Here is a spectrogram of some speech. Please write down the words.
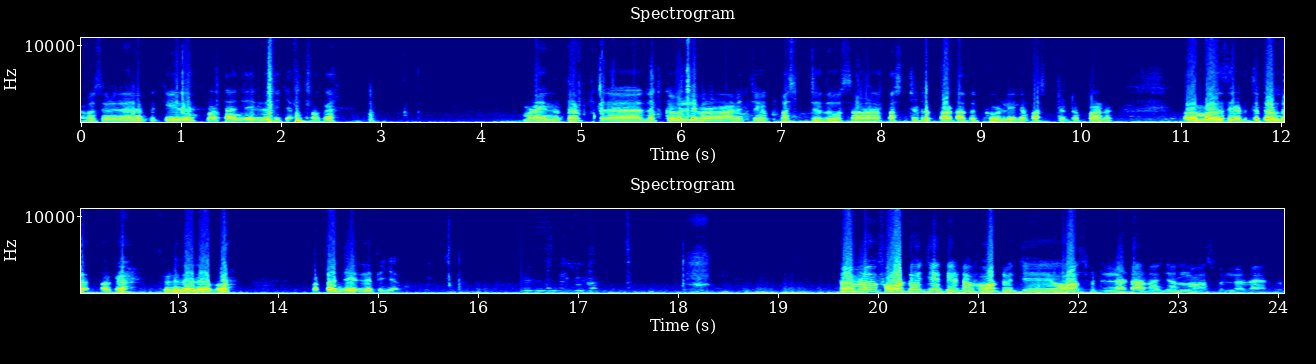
അപ്പൊ സുനിതനെ പിക്ക് ചെയ്ത് മട്ടാഞ്ചേരിയിൽ എത്തിക്കാം. ഓക്കെ? നമ്മുടെ ഇന്നത്തെ ദുഃഖവെള്ളി പ്രമാണിച്ച് ഫസ്റ്റ് ദിവസം ഫസ്റ്റ് ട്രിപ്പ് ട്രിപ്പാട്ടോ ദുഃഖവെള്ളിയിലെ ഫസ്റ്റ് ട്രിപ്പാണ് അപ്പൊ നമ്മൾ എടുത്തിട്ടുണ്ട്. ഓക്കെ. സുനിതനെ അപ്പൊ പട്ടാഞ്ചേരിയിൽ എത്തിക്കാം. നമ്മൾ ഫോട്ടോ വെച്ച് എത്തിയിട്ടോ? ഫോട്ടോ വെച്ച് ഹോസ്പിറ്റലിലോട്ടാണ്. ജനറൽ ഹോസ്പിറ്റലിലോട്ടായിരുന്നു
